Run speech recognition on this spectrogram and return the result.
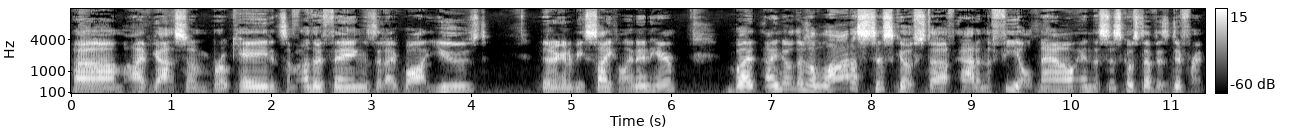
um, I've got some Brocade and some other things that I bought used that are going to be cycling in here. But I know there's a lot of Cisco stuff out in the field now, and the Cisco stuff is different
